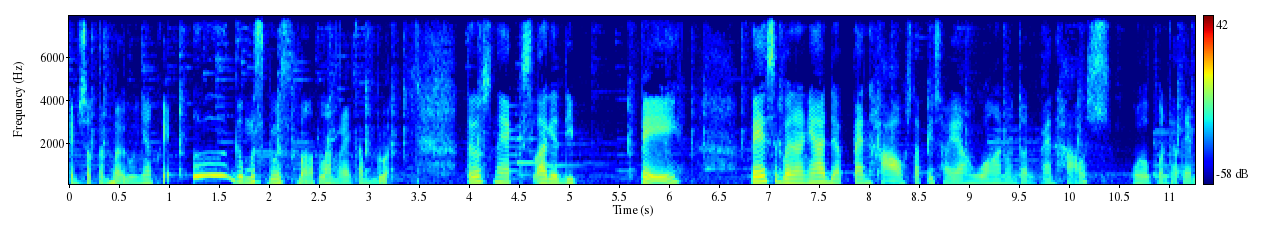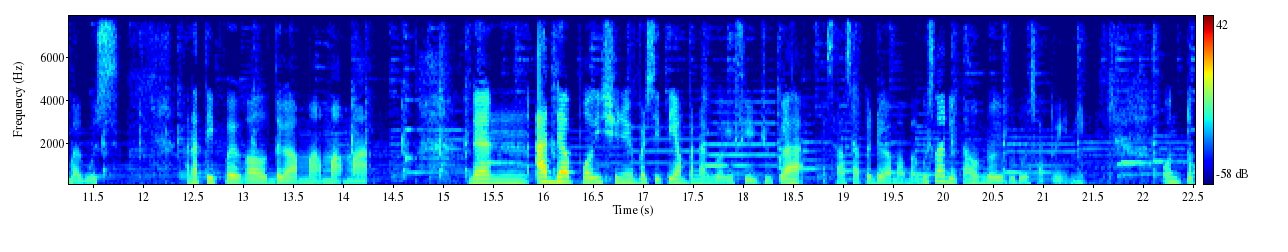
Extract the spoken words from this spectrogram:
episode terbarunya kayak uh, gemes-gemes banget lah mereka berdua. Terus next lagi di P. P sebenarnya ada Penthouse tapi sayang gue nggak nonton Penthouse walaupun katanya bagus. Karena tipe kalau drama mak-mak dan ada Polish University yang pernah gue review juga. Salah satu drama bagus lah di tahun 2021 ini. Untuk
